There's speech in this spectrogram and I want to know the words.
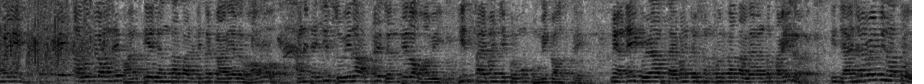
त्यामुळे प्रत्येक तालुक्यामध्ये भारतीय जनता पार्टीचं कार्यालय व्हावं आणि त्याची सुविधा आपल्या जनतेला व्हावी हीच साहेबांची प्रमुख भूमिका असते. मी अनेक वेळा साहेबांच्या संपर्कात आल्यानंतर पाहिलं की ज्या ज्या वेळी मी जातो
